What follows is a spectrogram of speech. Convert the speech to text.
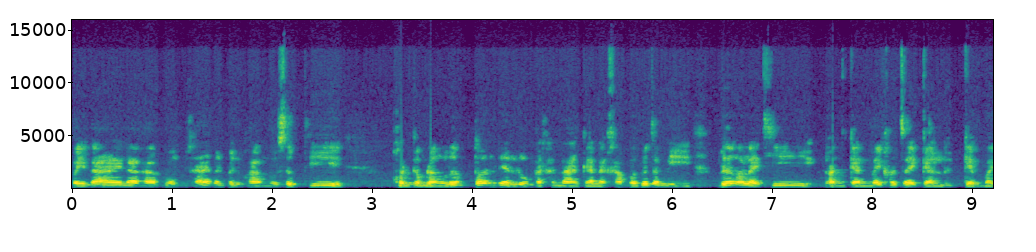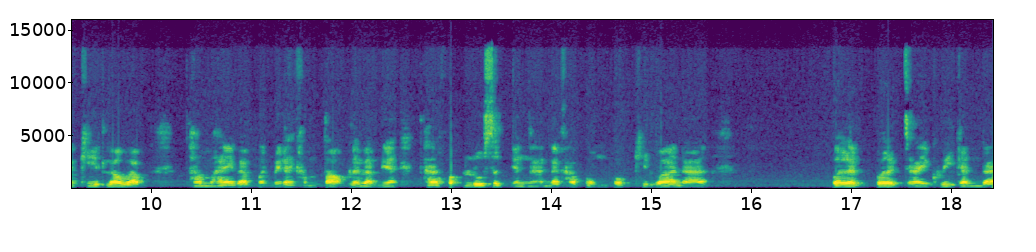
ไปได้นะครับผมใช่มันเป็นความรู้สึกที่คนกำลังเริ่มต้นเรียนรู้พัฒนากันนะครับ มันก็จะมีเรื่องอะไรที่งอนกันไม่เข้าใจกันหรือเก็บมาคิดแล้วแบบทำให้แบบเหมือนไม่ได้คำตอบอะไรแบบเนี้ย ถ้ารู้สึกอย่างนั้นนะครับ ผมผมคิดว่านะ เปิดเปิดใจคุยกันได้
